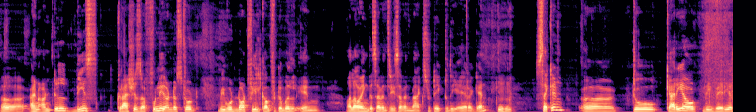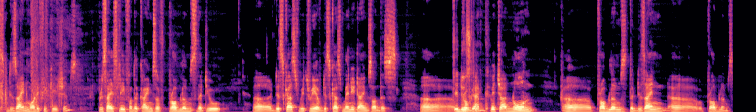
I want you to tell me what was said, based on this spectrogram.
Uh, and until these crashes are fully understood, we would not feel comfortable in allowing the 737 MAX to take to the air again. Second, uh, to carry out the various design modifications precisely for the kinds of problems that you uh, discussed, which we have discussed many times on this uh, program, click. which are known uh, problems, the design uh, problems,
